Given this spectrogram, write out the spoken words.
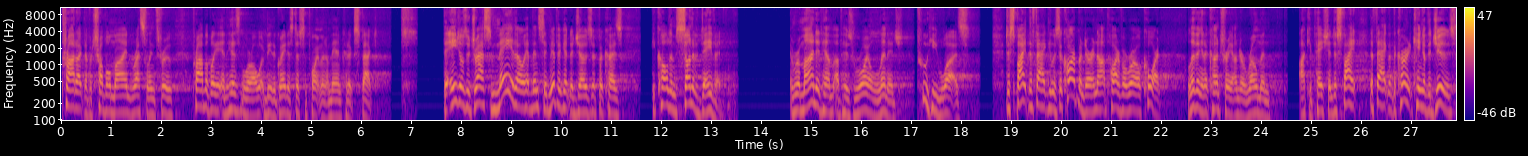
product of a troubled mind wrestling through, probably in his world, what would be the greatest disappointment a man could expect. The angel's address may, though, have been significant to Joseph because he called him son of David and reminded him of his royal lineage, who he was, despite the fact he was a carpenter and not part of a royal court, living in a country under Roman occupation, despite the fact that the current king of the Jews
